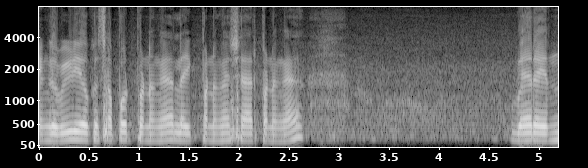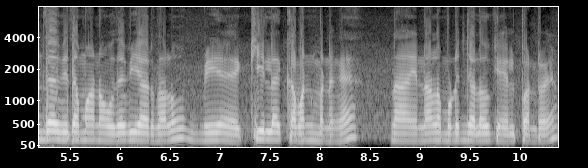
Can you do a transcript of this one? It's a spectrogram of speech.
எங்கள் வீடியோவுக்கு சப்போர்ட் பண்ணுங்கள் லைக் பண்ணுங்கள் ஷேர் பண்ணுங்கள் வேறு எந்த விதமான உதவியாக இருந்தாலும் கீழே கமெண்ட் பண்ணுங்கள் நான் என்னால் முடிஞ்ச அளவுக்கு ஹெல்ப் பண்ணுறேன்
